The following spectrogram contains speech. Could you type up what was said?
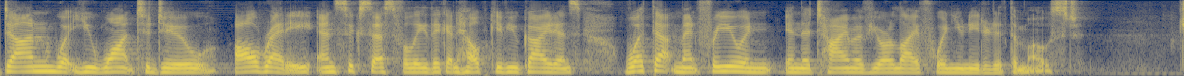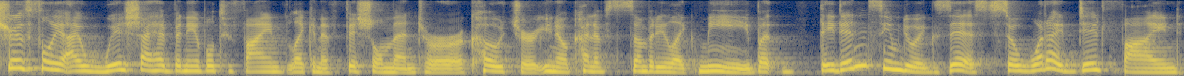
done what you want to do already and successfully that can help give you guidance, what that meant for you in, in the time of your life when you needed it the most. Truthfully, I wish I had been able to find like an official mentor or a coach or, you know, kind of somebody like me, but they didn't seem to exist. So, what I did find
